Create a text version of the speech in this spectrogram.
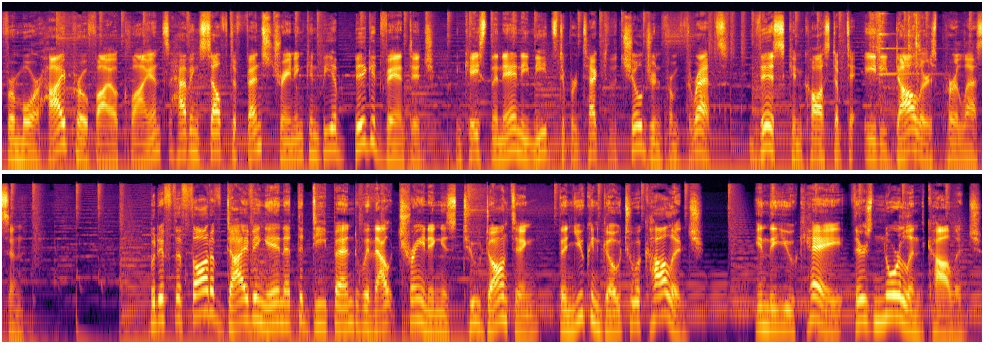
For more high-profile clients, having self-defense training can be a big advantage in case the nanny needs to protect the children from threats. This can cost up to $80 per lesson. But if the thought of diving in at the deep end without training is too daunting, then you can go to a college. In the UK, there's Norland College.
